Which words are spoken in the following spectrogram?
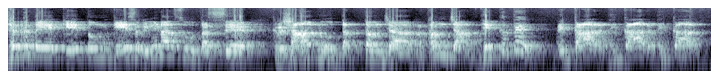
धिक्कते केतुम केसरीणासु तस्य कृशानु दत्तम च च धिक्कते। धिक्कार धिक्कार धिक्कार।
